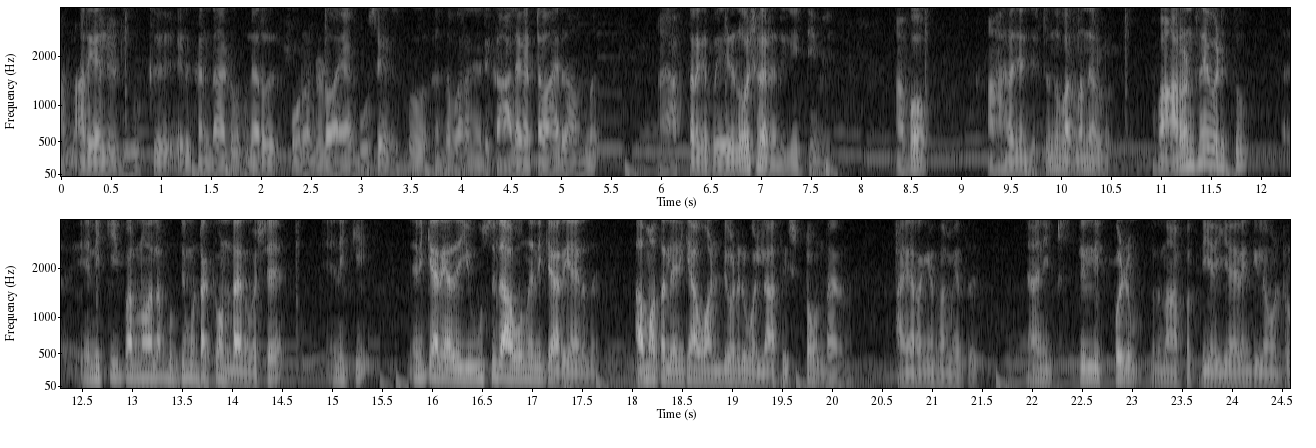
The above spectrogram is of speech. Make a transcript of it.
അന്ന് അറിയാമല്ലോ ഡ്യൂക്ക് എടുക്കേണ്ട ഡോമിനർ ഫോർ ഹൺഡ്രഡോ അയാബൂസോ എടുക്കുമോ എന്ന് പറഞ്ഞൊരു കാലഘട്ടമായിരുന്നു അന്ന്. അത്രയ്ക്ക് പേരുദോഷമായിരുന്നു കെ ടി എമ്മിന് അപ്പോൾ ആ ഞാൻ ജസ്റ്റ് ഒന്ന് പറഞ്ഞതേ ഉള്ളൂ. അപ്പോൾ ആർ വൺ ഫൈവ് എടുത്തു. എനിക്ക് ഈ പറഞ്ഞ പോലെ ബുദ്ധിമുട്ടൊക്കെ ഉണ്ടായിരുന്നു. പക്ഷേ എനിക്ക് എനിക്കറിയാം അത് യൂസ്ഡ് ആവുമെന്ന് എനിക്കറിയായിരുന്നു. അത് മാത്രമല്ല എനിക്ക് ആ വണ്ടിയോട് ഒരു വല്ലാത്ത ഇഷ്ടം ഉണ്ടായിരുന്നു. ആ ഇറങ്ങിയ സമയത്ത് ഞാൻ സ്റ്റിൽ ഇപ്പോഴും ഒരു നാൽപ്പത്തി അയ്യായിരം കിലോമീറ്റർ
